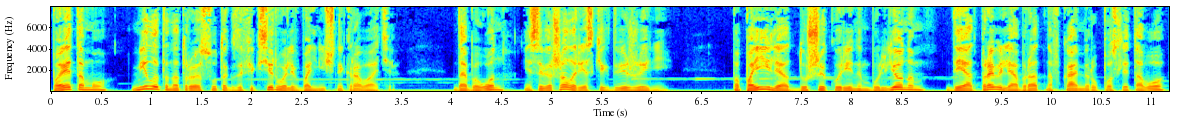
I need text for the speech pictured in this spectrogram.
Поэтому Милота на трое суток зафиксировали в больничной кровати – дабы он не совершал резких движений. Попоили от души куриным бульоном, да и отправили обратно в камеру после того,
